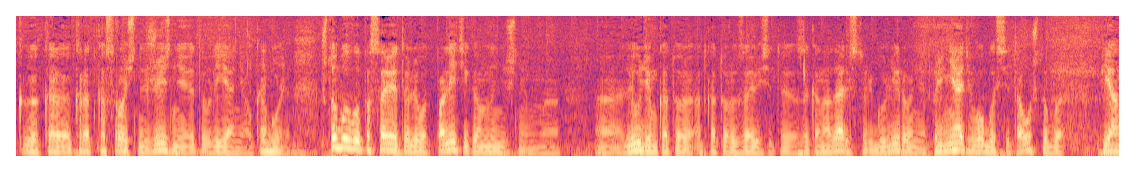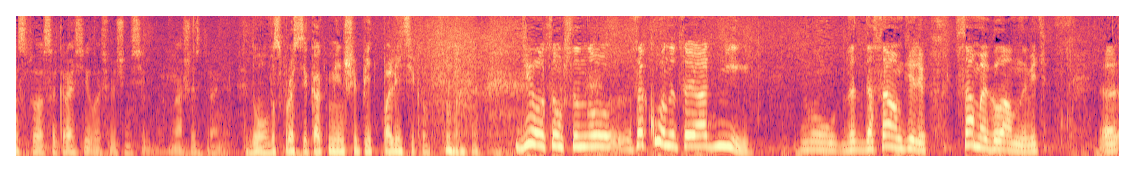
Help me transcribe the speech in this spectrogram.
краткосрочной жизни – это влияние алкоголя. Конечно. Что бы вы посоветовали вот политикам нынешним Э, людям, которые, от которых зависит законодательство, регулирование, принять в области того, чтобы пьянство сократилось очень сильно в нашей стране. Я думал, вы спросите, как меньше пить политикам. Дело в том, что ну, законы-то одни. Ну, на самом деле, самое главное, ведь э,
